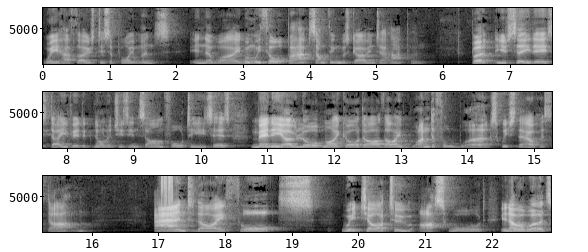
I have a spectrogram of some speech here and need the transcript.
we have those disappointments in the way when we thought perhaps something was going to happen. But you see this, David acknowledges in Psalm 40, he says, Many, O Lord my God, are thy wonderful works which thou hast done, and thy thoughts which are to us ward. In other words,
